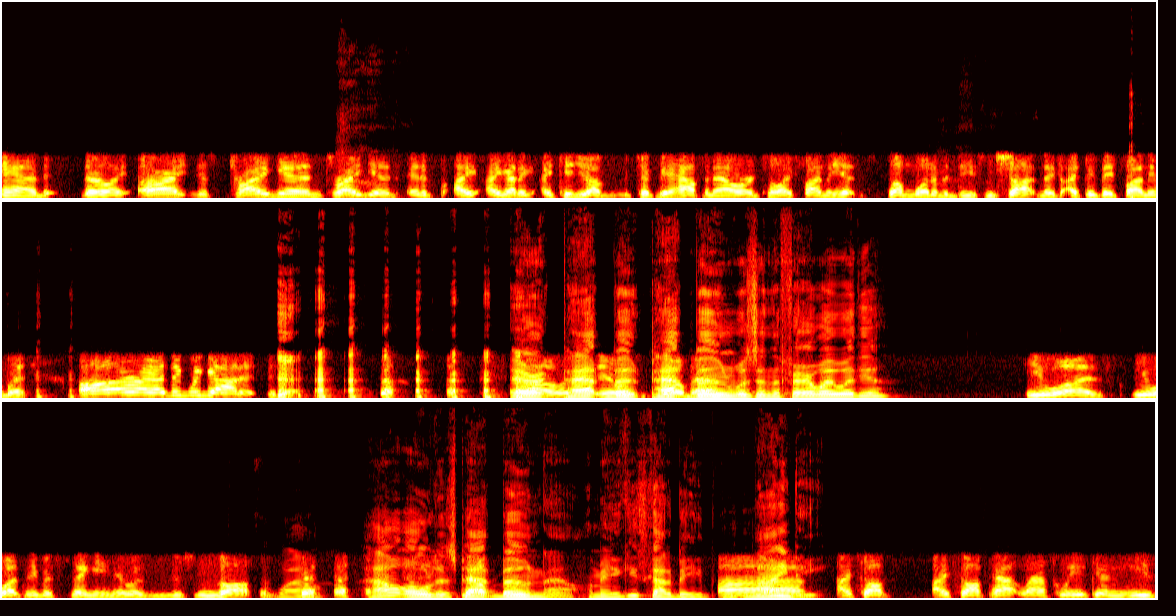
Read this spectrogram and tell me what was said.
and they're like, "All right, just try again, try again." And if I, I got I kid you, not, it took me a half an hour until I finally hit somewhat of a decent shot, and they, I think they finally went, "All right, I think we got it." Eric, Oh, it Pat it was Boone, Pat so. Boone was in the fairway with you. he was, he was, and he was singing. It was this was awesome. Wow. How old is Pat Boone now? I mean, he's got to be Uh, ninety. I saw I saw Pat last week, and he's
